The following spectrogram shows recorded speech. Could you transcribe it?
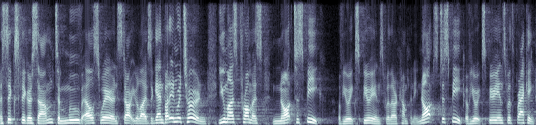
a six figure sum to move elsewhere and start your lives again, but in return, you must promise not to speak of your experience with our company, not to speak of your experience with fracking,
